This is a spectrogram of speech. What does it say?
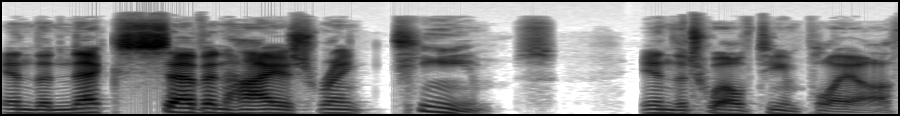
and the next seven highest ranked teams in the 12 team playoff.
